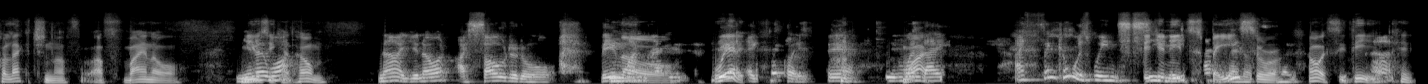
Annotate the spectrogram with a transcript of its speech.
collection of of vinyl music at home. No, you know what? I sold it all. then no, one day, really? Yeah, exactly. Yeah. then one day, I think it was when CD Did you need space or oh a CD? Uh, okay.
